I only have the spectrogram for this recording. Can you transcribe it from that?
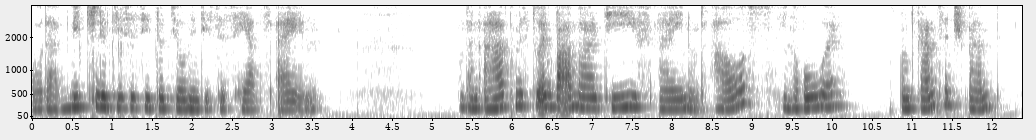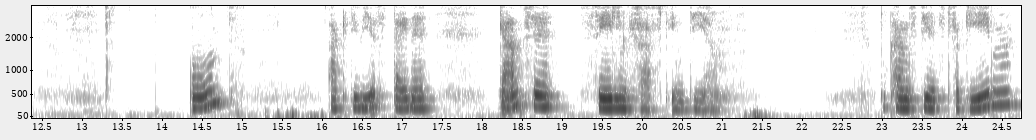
oder wickle diese Situation in dieses Herz ein. Und dann atmest du ein paar Mal tief ein und aus, in Ruhe und ganz entspannt und aktivierst deine ganze Seelenkraft in dir. Du kannst dir jetzt vergeben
